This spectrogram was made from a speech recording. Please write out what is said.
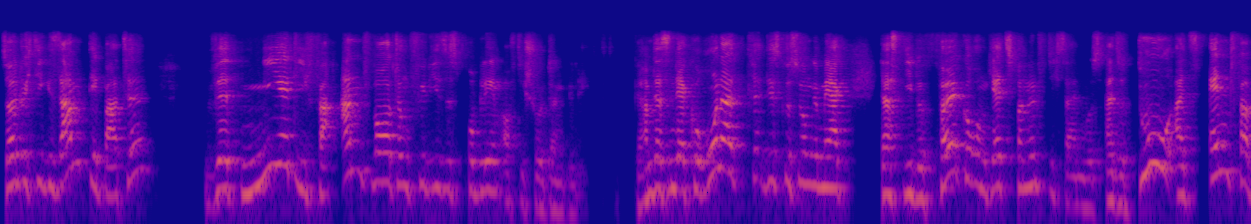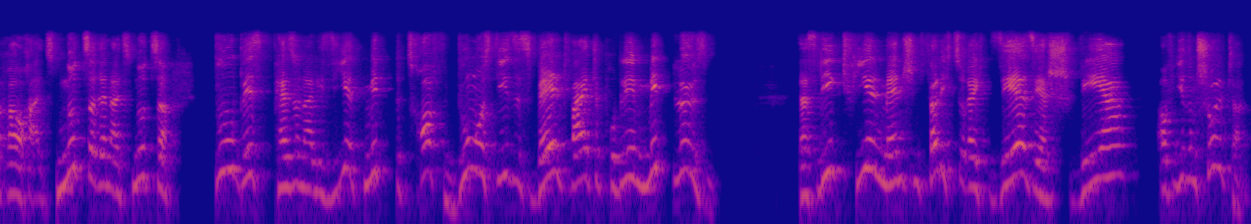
sondern durch die Gesamtdebatte wird mir die Verantwortung für dieses Problem auf die Schultern gelegt. Wir haben das in der Corona-Diskussion gemerkt, dass die Bevölkerung jetzt vernünftig sein muss. Also du als Endverbraucher, als Nutzerin, als Nutzer, du bist personalisiert mit betroffen. Du musst dieses weltweite Problem mitlösen. Das liegt vielen Menschen völlig zu Recht sehr, sehr schwer auf ihren Schultern.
